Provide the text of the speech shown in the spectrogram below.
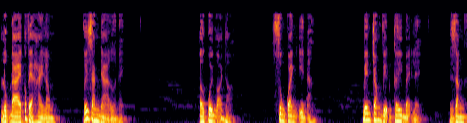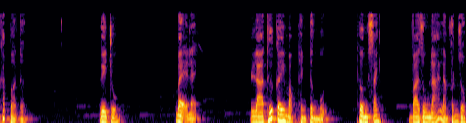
Lục đài có vẻ hài lòng Với gian nhà ở này. Ở cuối ngõ nhỏ, Xung quanh yên ắng, Bên trong viện cây bệ lệ, Răng khắp bờ tường. Ghi chú, Bệ lệ là thứ cây mọc thành từng bụi, Thường xanh, Và dùng lá làm phấn rôm,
